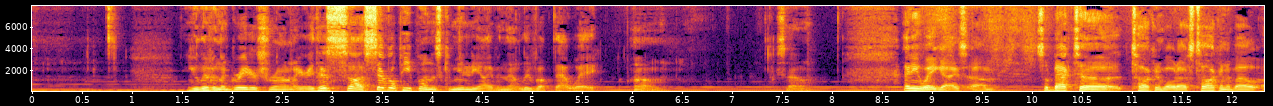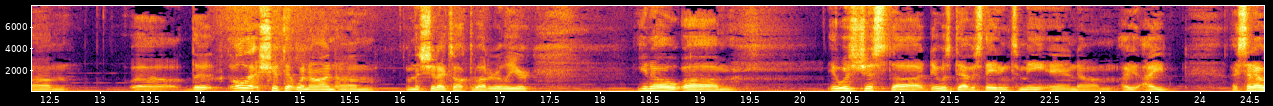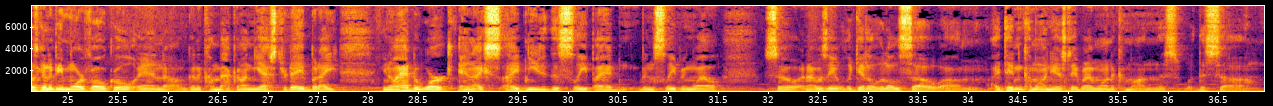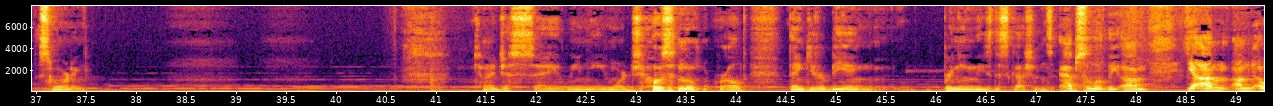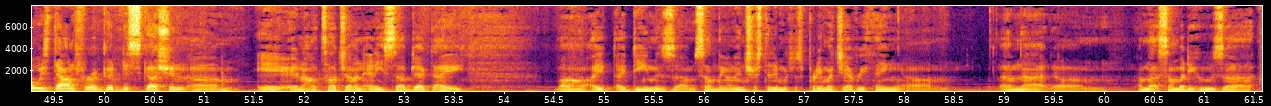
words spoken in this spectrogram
you live in the greater Toronto area. There's uh, several people in this community, Ivan, that live up that way. Um, so anyway, guys, um, so back to talking about what I was talking about. Um, uh, the all that shit that went on, um, and the shit I talked about earlier. You know, um, it was just uh, it was devastating to me, and um, I, I, I said I was going to be more vocal, and I'm going to come back on yesterday, but I, you know, I had to work, and I, I needed the sleep. I had been sleeping well, so and I was able to get a little. So um, I didn't come on yesterday, but I want to come on this this uh, this morning. Can I just say we need more Joes in the world? Thank you for being bringing these discussions. Absolutely. Um, yeah, I'm I'm always down for a good discussion, um, and I'll touch on any subject I uh, I, I, deem as um, something I'm interested in, which is pretty much everything. Um, I'm not um, I'm not somebody who's uh,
